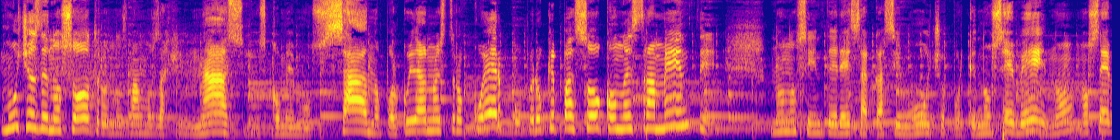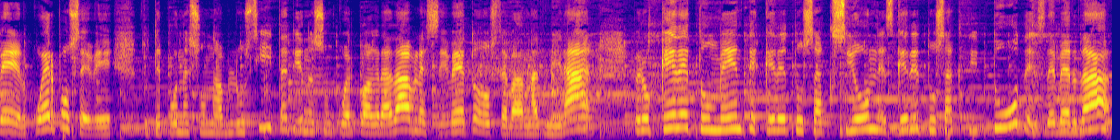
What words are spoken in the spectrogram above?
Muchos de nosotros nos vamos a gimnasios, comemos sano por cuidar nuestro cuerpo, pero ¿qué pasó con nuestra mente? No nos interesa casi mucho porque no se ve, ¿no? No se ve, el cuerpo se ve. Tú te pones una blusita, tienes un cuerpo agradable, se ve, todos te van a admirar, pero ¿qué de tu mente, qué de tus acciones, qué de tus actitudes? De verdad,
